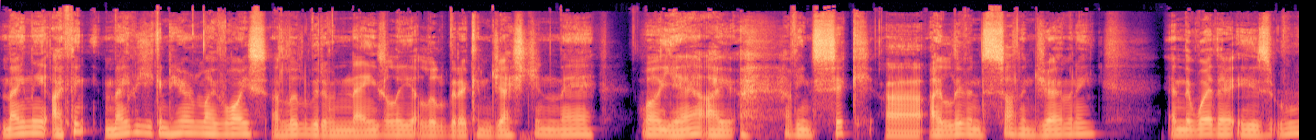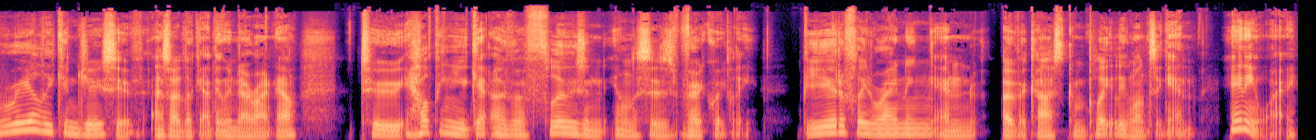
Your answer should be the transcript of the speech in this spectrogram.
Mainly, I think maybe you can hear in my voice a little bit of nasally, a little bit of congestion there. Well, yeah, I have been sick. Uh, I live in southern Germany, and the weather is really conducive, as I look out the window right now, to helping you get over flus and illnesses very quickly. Beautifully raining and overcast completely once again. Anyway,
